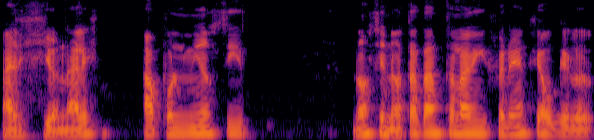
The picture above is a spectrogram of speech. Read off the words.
adicionales. Apple Music no se nota tanto la diferencia porque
